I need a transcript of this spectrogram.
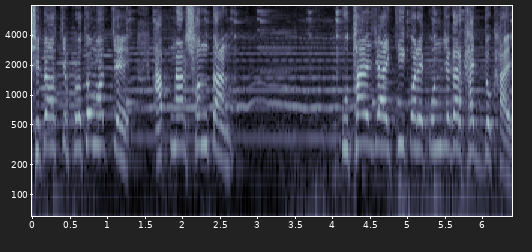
সেটা হচ্ছে, প্রথম হচ্ছে, আপনার সন্তান কোথায় যায়, কি করে, কোন জায়গার খাদ্য খায়,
